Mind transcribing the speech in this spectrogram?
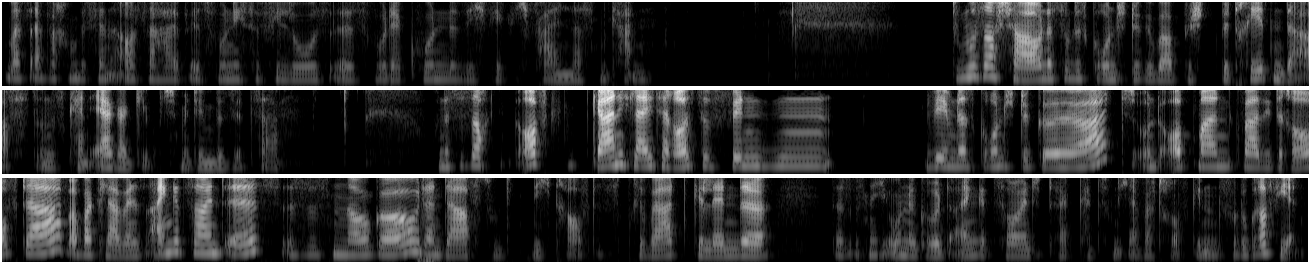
was einfach ein bisschen außerhalb ist, wo nicht so viel los ist, wo der Kunde sich wirklich fallen lassen kann. Du musst auch schauen, dass du das Grundstück überhaupt betreten darfst und es keinen Ärger gibt mit dem Besitzer. Und es ist auch oft gar nicht leicht herauszufinden, wem das Grundstück gehört und ob man quasi drauf darf. Aber klar, wenn es eingezäunt ist, ist es ein No-Go, dann darfst du nicht drauf. Das ist Privatgelände. Das ist nicht ohne Grund eingezäunt. Da kannst du nicht einfach drauf gehen und fotografieren.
